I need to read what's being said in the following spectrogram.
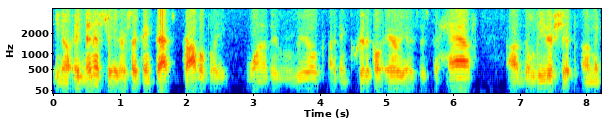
you know, administrators. I think that's probably one of the real, I think, critical areas is to have uh, the leadership on the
